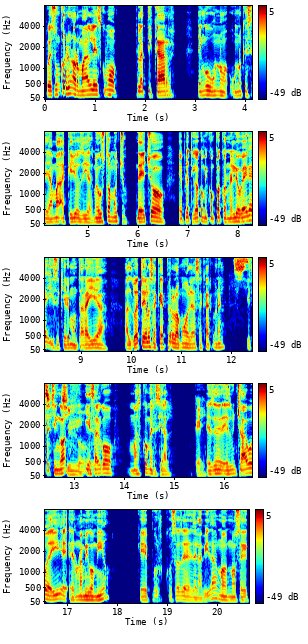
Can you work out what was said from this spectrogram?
Pues un corrido normal es como platicar. Tengo uno, uno que se llama Aquellos Días. Me gusta mucho. De hecho, he platicado con mi compa Cornelio Vega y se quiere montar ahí a- al dueto. Ya lo saqué, pero lo vamos a volver a sacar con él. Y está chingón. Chingo, Y es algo más comercial. Ok. Es, es un chavo de ahí, era un amigo mío, que por cosas de, de la vida, no, no sé,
